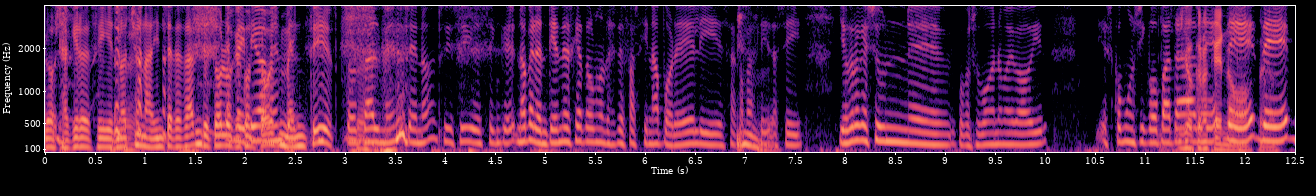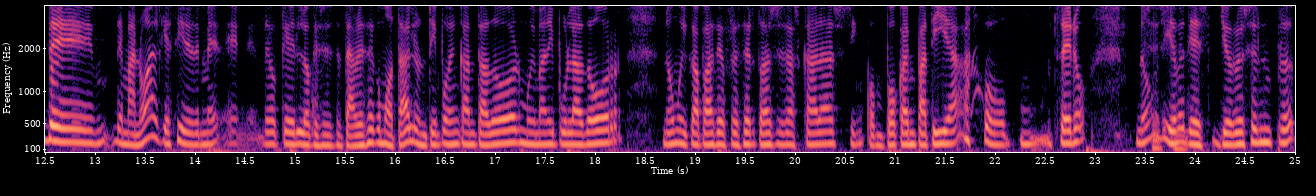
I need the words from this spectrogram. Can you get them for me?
bastante. o sea, quiero decir, no ha hecho nada interesante, todo lo que contó es mentir. Totalmente, ¿no? Sí, sí, es increíble. No, pero entiendes que a todo el mundo esté fascinado por él y esa capacidad, sí. Yo creo que es un, eh, como supongo que no me va a oír, es como un psicópata de, no, de, pero- de- de- de manual, que es decir, de, me- eh, de lo, que, lo que se establece como tal, un tipo encantador, muy manipulador, no muy capaz de ofrecer todas esas caras sin, con poca empatía o mm, cero, ¿no? Sí, Y sí. es- yo creo que es el pro-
